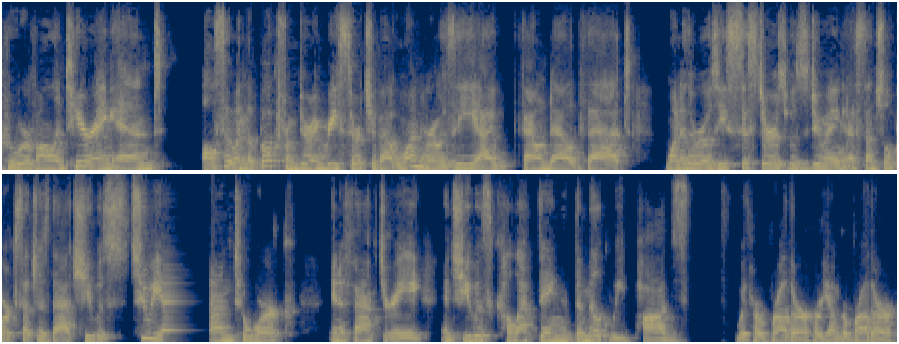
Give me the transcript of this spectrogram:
who were volunteering and also in the book from doing research about one Rosie, I found out that one of the Rosie's sisters was doing essential work such as that. She was too young to work in a factory and she was collecting the milkweed pods with her brother, her younger brother,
